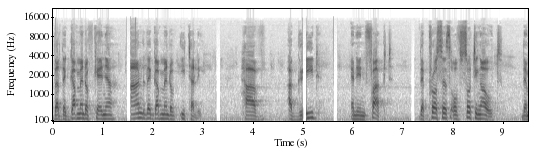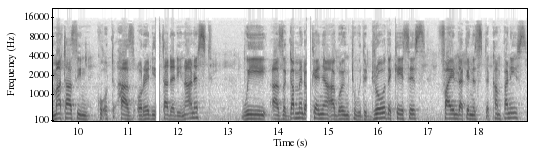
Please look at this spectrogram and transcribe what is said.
that the government of Kenya and the government of Italy have agreed, and in fact, the process of sorting out the matters in court has already started in earnest. We, as the government of Kenya, are going to withdraw the cases filed against the companies,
